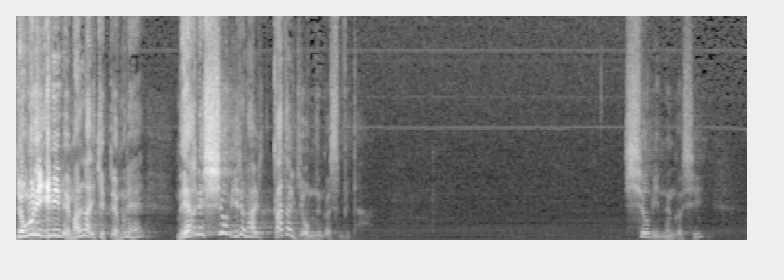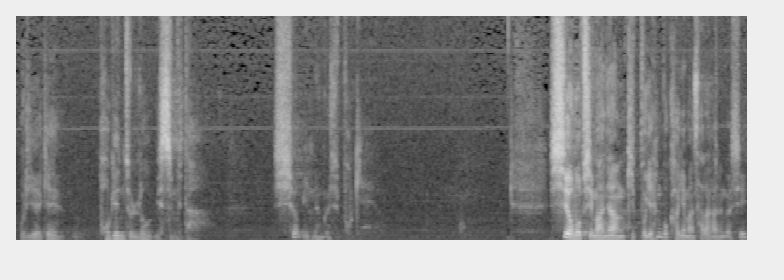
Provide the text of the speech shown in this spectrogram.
영혼이 이미 메말라 있기 때문에 내 안에 시험이 일어날 까닭이 없는 것입니다. 시험이 있는 것이 우리에게 복인 줄로 믿습니다. 시험 있는 것이 복이에요. 시험 없이 마냥 기쁘게 행복하게만 살아가는 것이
